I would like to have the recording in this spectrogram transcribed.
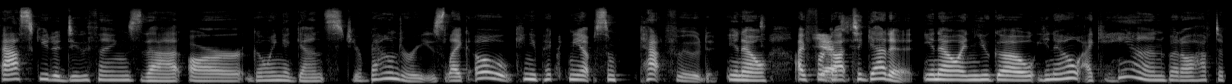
ask you to do things that are going against your boundaries like oh can you pick me up some cat food you know i forgot yes. to get it you know and you go you know i can but i'll have to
